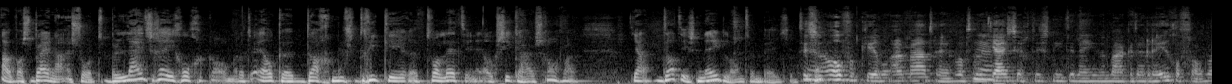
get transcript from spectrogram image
nou, was bijna een soort beleidsregel gekomen dat elke dag moest drie keer het toilet in elk ziekenhuis schoongemaakt ja, dat is Nederland een beetje. Het is een overkill aan maatregelen. Want wat jij zegt is niet alleen, we maken er een regel van, we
